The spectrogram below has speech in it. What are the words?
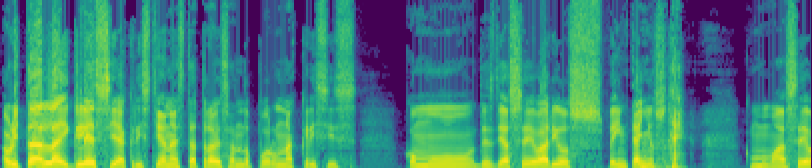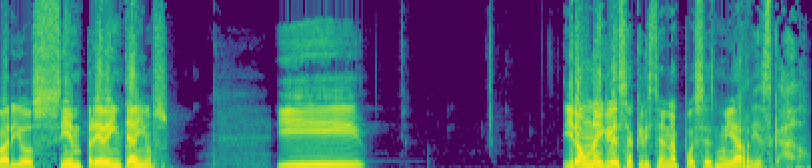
Ahorita la iglesia cristiana está atravesando por una crisis como desde hace varios 20 años, como hace varios siempre 20 años. Y ir a una iglesia cristiana pues es muy arriesgado.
